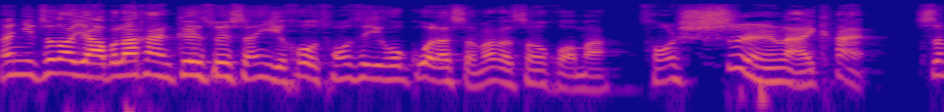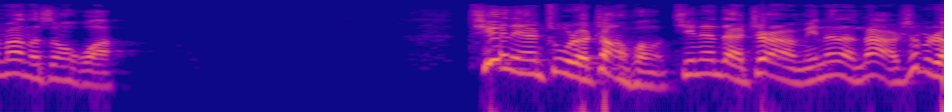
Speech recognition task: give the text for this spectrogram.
那你知道亚伯拉罕跟随神以后，从此以后过了什么样的生活吗？从世人来看，什么样的生活？天天住着帐篷，今天在这儿，明天在那儿，是不是？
